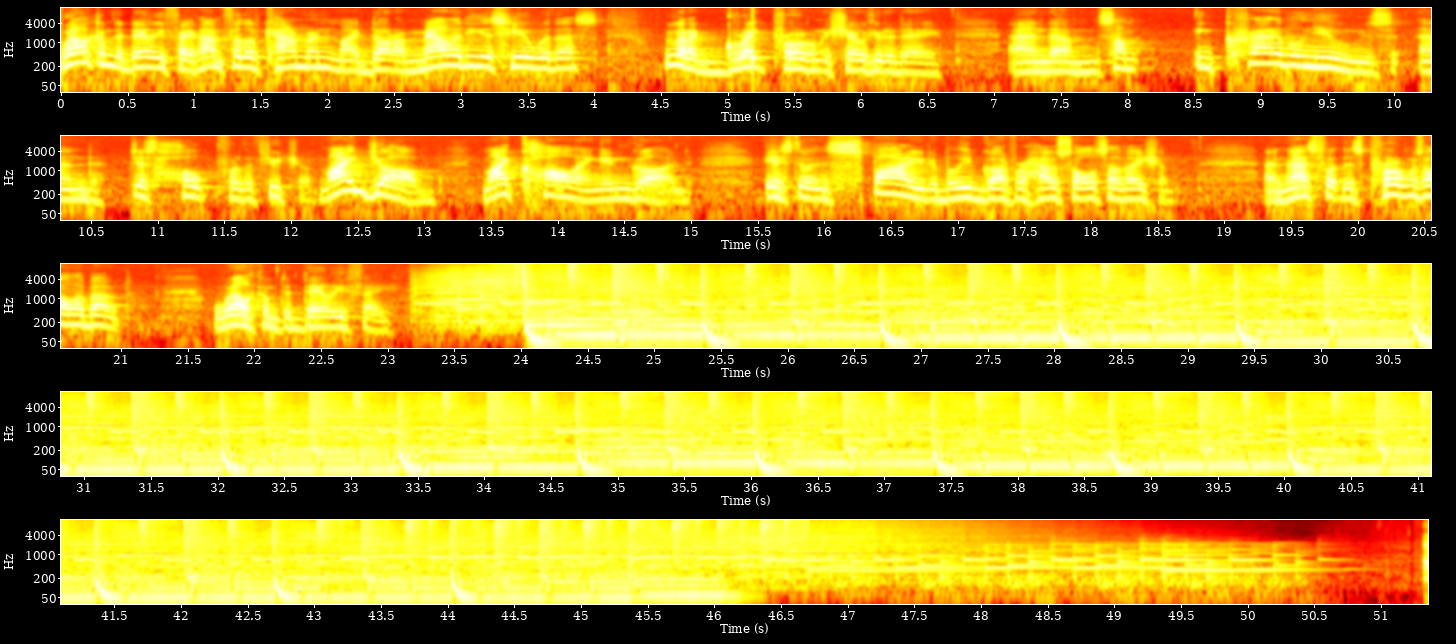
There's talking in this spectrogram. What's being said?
Welcome to Daily Faith. I'm Philip Cameron. My daughter Melody is here with us. We've got a great program to share with you today and um, some incredible news and just hope for the future. My job, my calling in God is to inspire you to believe God for household salvation. And that's what this program is all about. Welcome to Daily Faith.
